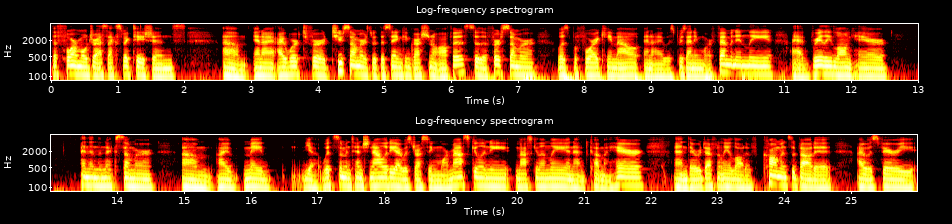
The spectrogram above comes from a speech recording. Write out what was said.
the formal dress expectations. Um, and I, I worked for two summers with the same congressional office. So the first summer was before I came out and I was presenting more femininely. I had really long hair. And then the next summer, um, I made, yeah, with some intentionality, I was dressing more masculinely, masculinely and had cut my hair. And there were definitely a lot of comments about it. I was very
